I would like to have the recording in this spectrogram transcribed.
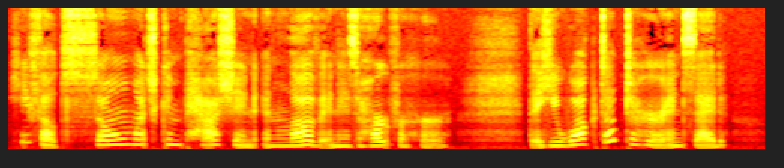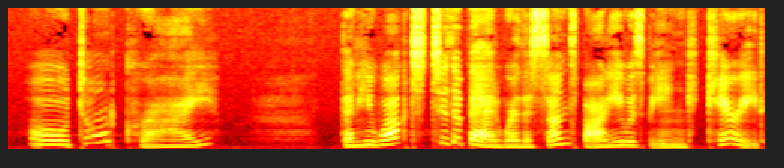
he felt so much compassion and love in his heart for her that he walked up to her and said, Oh, don't cry. Then he walked to the bed where the son's body was being carried,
